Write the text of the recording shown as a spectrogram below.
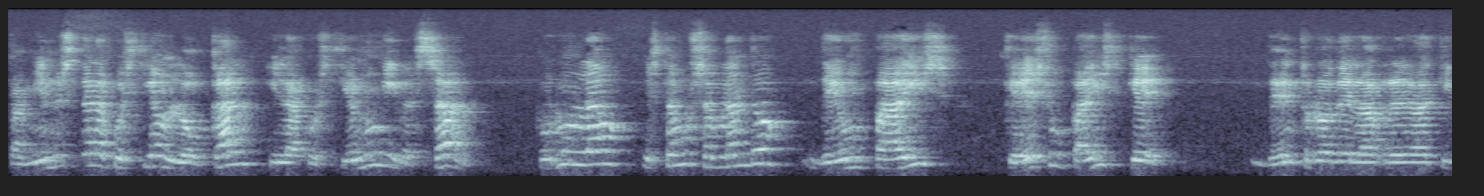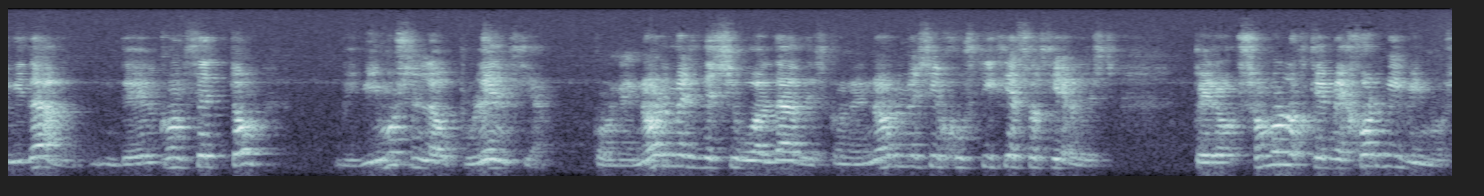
también está la cuestión local y la cuestión universal. Por un lado, estamos hablando de un país que es un país que, dentro de la relatividad del concepto, vivimos en la opulencia, con enormes desigualdades, con enormes injusticias sociales, pero somos los que mejor vivimos.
